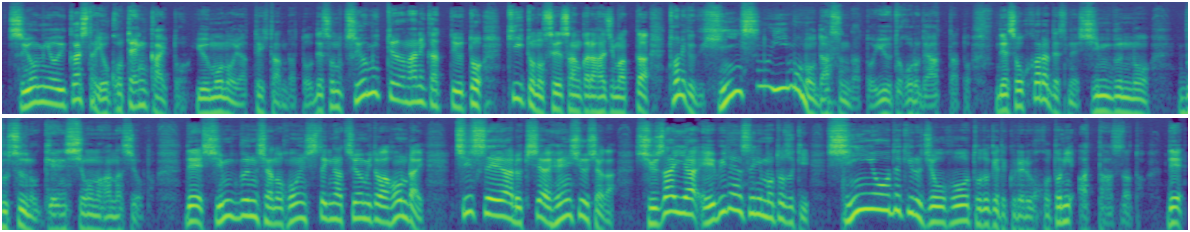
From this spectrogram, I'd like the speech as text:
ー、強みを生かした横展開というものをやってきたんだと。で、その強みっていうのは何かっていうと、キートの生産から始まった、とにかく品質のいいものを出すんだというところであったと。で、そこからですね、新聞の部数の減少の話をと。で、新聞社の本質的な強みとは本来、知性ある記者や編集者が取材やエビデンスに基づき、信用できる情報を届けてくれることにあったはずだと。で、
